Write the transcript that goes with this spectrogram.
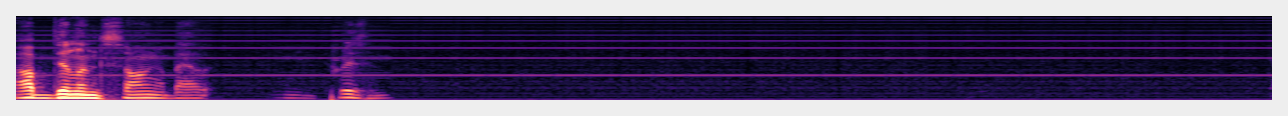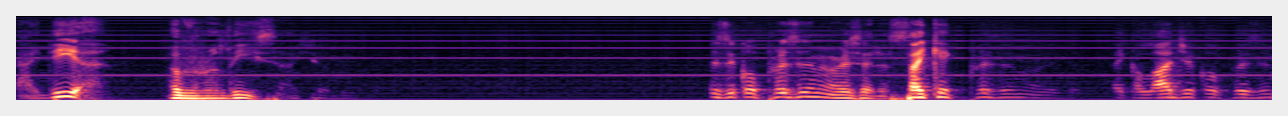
Bob Dylan's song about being in prison. The idea of release. Physical prison, or is it a psychic prison, or is it a psychological prison?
